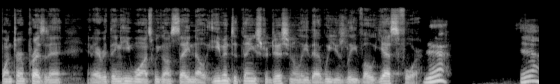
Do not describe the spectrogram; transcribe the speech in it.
one term president and everything he wants, we're going to say no, even to things traditionally that we usually vote yes for. Yeah. Yeah.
